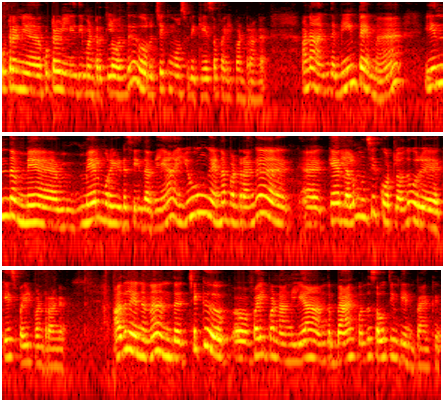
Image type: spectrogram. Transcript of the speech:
குற்ற நீ குற்றவியல் நீதிமன்றத்தில் வந்து ஒரு செக் மோசடி கேஸை ஃபைல் பண்ணுறாங்க ஆனால் இந்த மீன் டைமு இந்த மே மேல்முறையீடு செய்தார்கள் இல்லையா? இவங்க என்ன பண்ணுறாங்க கேரளாவில் முன்சி கோர்ட்டில் வந்து ஒரு கேஸ் ஃபைல் பண்ணுறாங்க அதில் என்னென்னா இந்த செக்கு ஃபைல் பண்ணாங்க இல்லையா? அந்த பேங்க் வந்து சவுத் இண்டியன் பேங்க்கு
